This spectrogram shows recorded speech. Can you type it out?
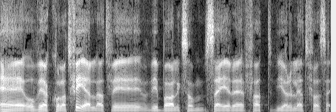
Eh, och vi har kollat fel. Att vi, vi bara liksom säger det för att vi gör det lätt för sig.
